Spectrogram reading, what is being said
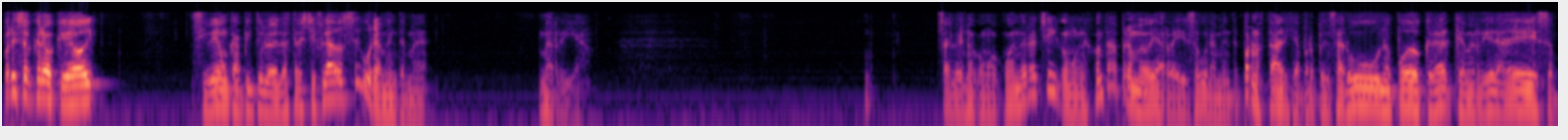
Por eso creo que hoy si veo un capítulo de Los Tres Chiflados, seguramente me, me ría. Tal vez no como cuando era chico, como les contaba, pero me voy a reír seguramente. Por nostalgia, por pensar, uh, no puedo creer que me riera de eso,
